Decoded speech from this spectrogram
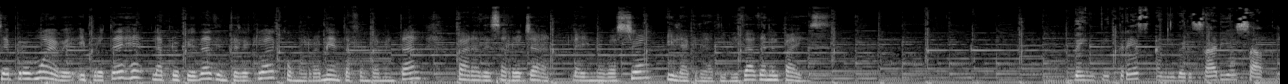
se promueve y protege la propiedad intelectual como herramienta fundamental para desarrollar la innovación y la creatividad en el país. 23 Aniversario SAPI,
